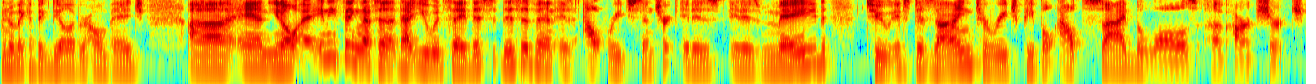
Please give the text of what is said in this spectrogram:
you know make a big deal of your homepage. Uh, and you know anything that's a that you would say this this event is outreach centric. It is it is made to it's designed to reach people outside the walls of our church.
